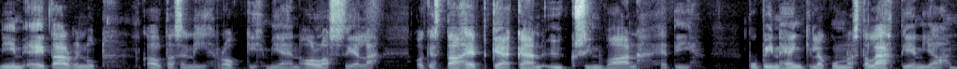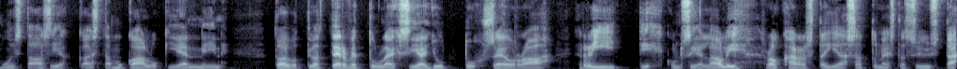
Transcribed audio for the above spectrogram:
niin ei tarvinnut kaltaiseni rokkimiehen olla siellä oikeastaan hetkeäkään yksin, vaan heti pupin henkilökunnasta lähtien ja muista asiakkaista mukaan lukien, niin toivottivat tervetulleeksi ja juttu seuraa riitti, kun siellä oli rockharrastajia sattuneesta syystä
